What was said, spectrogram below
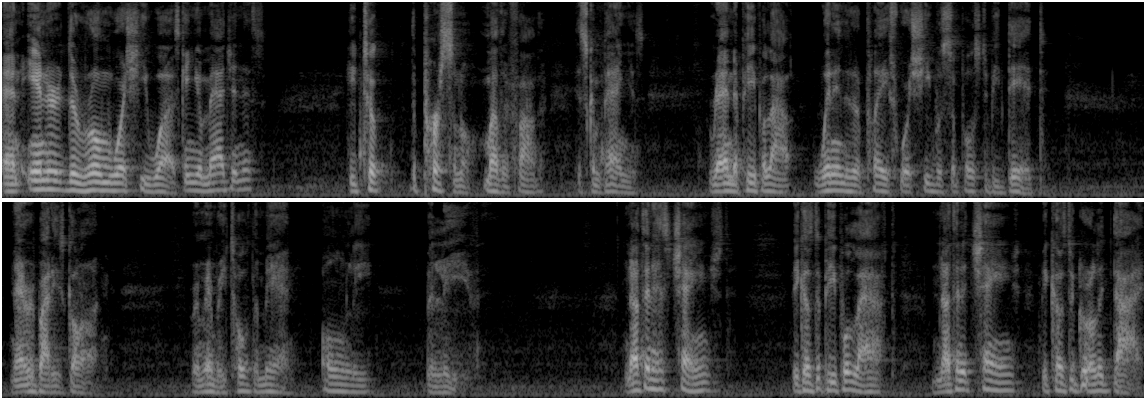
and entered the room where she was. Can you imagine this? He took the personal mother, father, his companions, ran the people out, went into the place where she was supposed to be dead. Now everybody's gone. Remember, he told the man, only believe. Nothing has changed because the people laughed. Nothing had changed because the girl had died.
